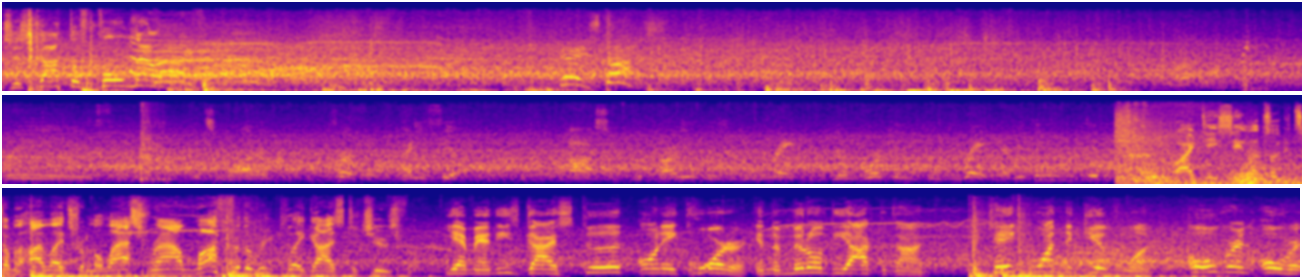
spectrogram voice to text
Burns has got the full mount. Hey, stop! All right, DC, let's look at some of the highlights from the last round. Lot for the replay guys to choose from. Yeah, man, these guys stood on a quarter in the middle of the octagon. Take one to give one. Over and over,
